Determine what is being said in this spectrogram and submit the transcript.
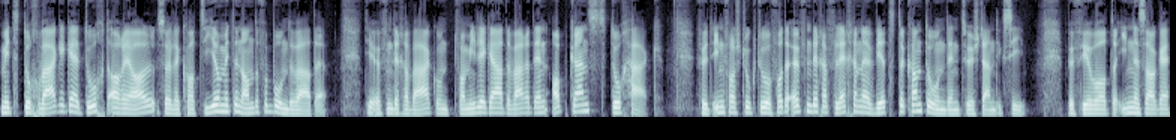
Mit Durchwegungen durch das Areal sollen Quartiere miteinander verbunden werden. Die öffentlichen Wege und Familiengärten werden dann abgrenzt durch Häge. Für die Infrastruktur der öffentlichen Flächen wird der Kanton dann zuständig sein. BefürworterInnen sagen,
